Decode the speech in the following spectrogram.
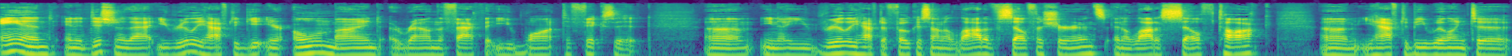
And in addition to that, you really have to get your own mind around the fact that you want to fix it. Um, you know, you really have to focus on a lot of self assurance and a lot of self talk. Um, you have to be willing to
